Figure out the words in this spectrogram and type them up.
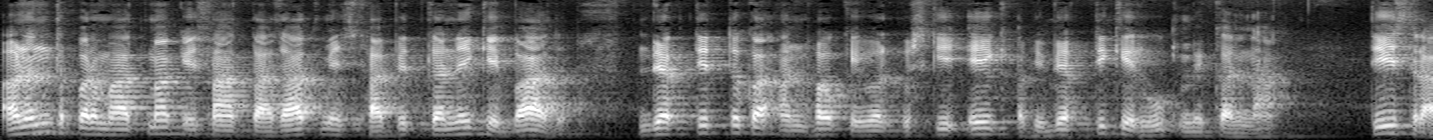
अनंत परमात्मा के साथ तादाद में स्थापित करने के बाद व्यक्तित्व का अनुभव केवल उसकी एक अभिव्यक्ति के रूप में करना। तीसरा,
